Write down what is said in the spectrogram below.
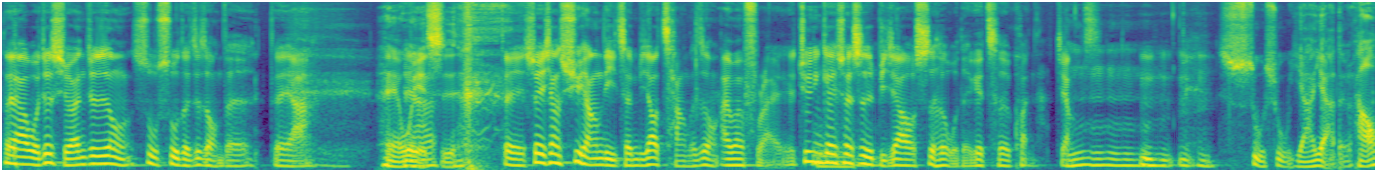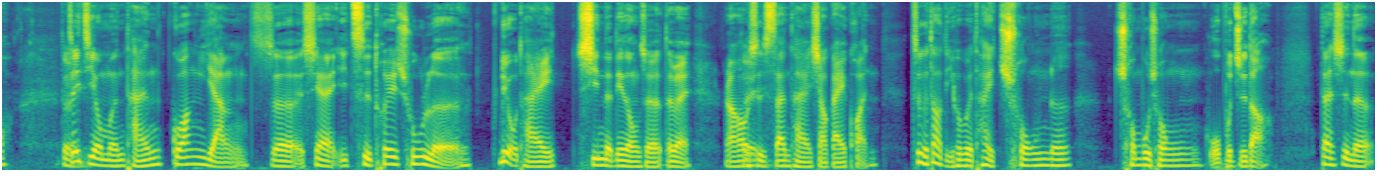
对啊，我就喜欢就是这种速速的这种的。对啊，嘿，我也是。对，所以像续航里程比较长的这种 i one Fly 就应该算是比较适合我的一个车款啊。这样子，嗯嗯嗯嗯，嗯素素雅雅的。好，对，这集我们谈光阳，这现在一次推出了六台新的电动车，对不对？然后是三台小改款，这个到底会不会太冲呢？冲不冲我不知道，但是呢，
